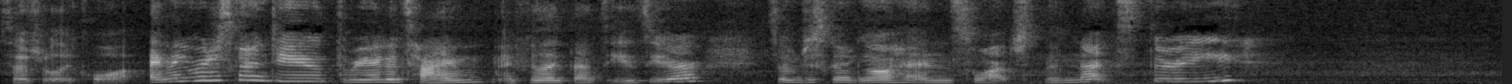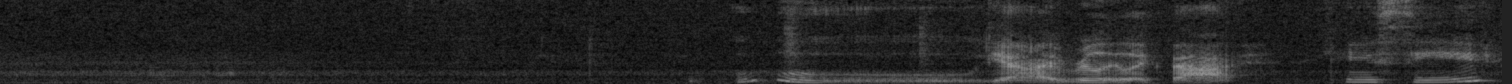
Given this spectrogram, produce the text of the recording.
So it's really cool. I think we're just going to do three at a time. I feel like that's easier. So I'm just going to go ahead and swatch the next three. Ooh, yeah, I really like that. Can you see?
